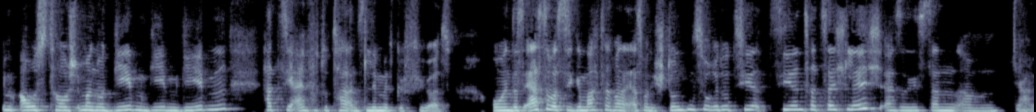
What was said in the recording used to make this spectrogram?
im Austausch, immer nur geben, geben, geben, hat sie einfach total ans Limit geführt. Und das Erste, was sie gemacht hat, war dann erstmal die Stunden zu reduzieren tatsächlich. Also sie ist dann ähm, ja,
